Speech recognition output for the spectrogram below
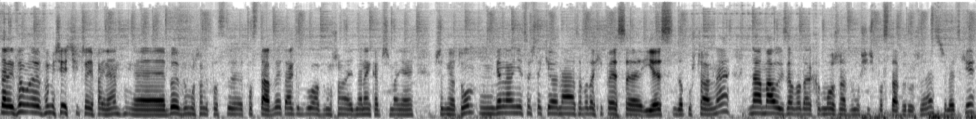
Dalej, wy- wymyśliłeś ćwiczenie fajne. E, Były wymuszone pos- postawy, tak? Była wymuszona jedna ręka trzymania przedmiotu. Mm, Generalnie coś takiego na zawodach IPS jest dopuszczalne. Na małych zawodach można wymusić postawy różne, strzeleckie,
